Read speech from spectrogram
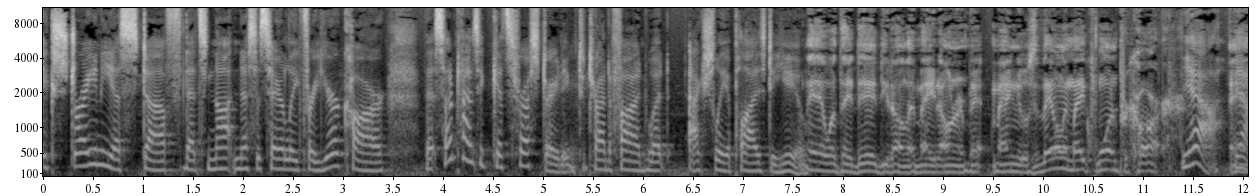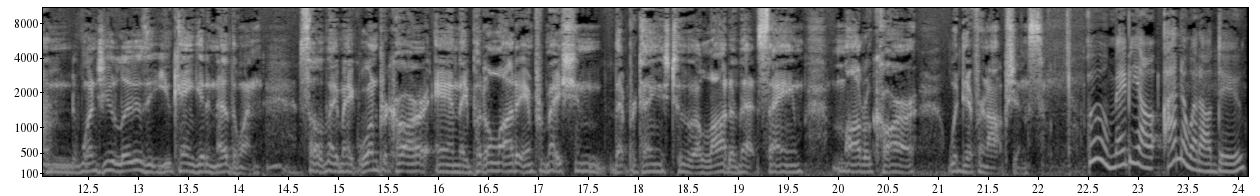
extraneous stuff that's not necessarily for your car that sometimes it gets frustrating to try to find what actually applies to you. Yeah, what they did, you know, they made owner ma- manuals. They only make one per car. Yeah, yeah. And once you lose it, you can't get another one. So they make one per car, and they put a lot of information that pertains to a lot of that same model car with different options. Ooh, maybe I'll. I know what I'll do.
